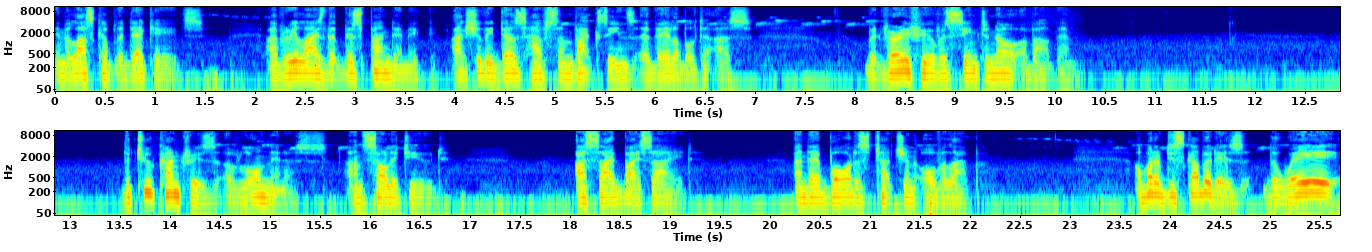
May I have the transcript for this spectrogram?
in the last couple of decades, I've realized that this pandemic actually does have some vaccines available to us, but very few of us seem to know about them. The two countries of loneliness and solitude are side by side, and their borders touch and overlap. And what I've discovered is the way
